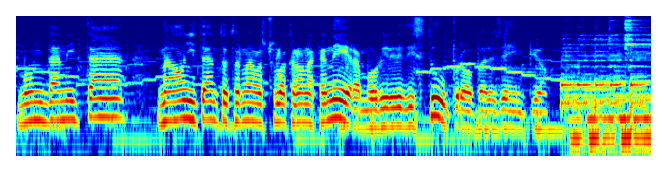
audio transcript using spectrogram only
mondanità, ma ogni tanto tornava sulla cronaca nera, morire di stupro per esempio.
